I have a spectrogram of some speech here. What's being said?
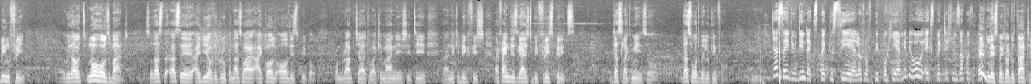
being free, uh, without no holds barred. So that's the, that's the idea of the group, and that's why I called all these people, from Rapture to Akimani, Shiti, uh, Nikki Big Fish. I find these guys to be free spirits, just like me. So that's what we're looking for. Just said you didn't expect to see a lot of people here. Maybe what were expectations zako didn't Eh, niliexpect watu 30.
